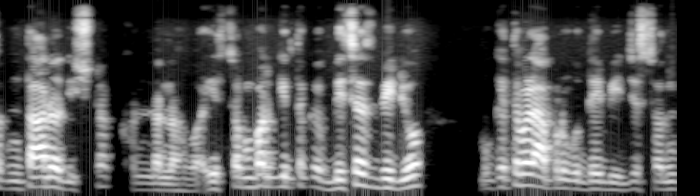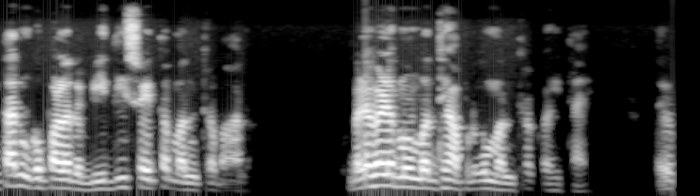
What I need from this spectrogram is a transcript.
सतान अदिष्ट खंडन हम इस संपर्कित तो विशेष भिड मुझे आपको देवी जो सतान गोपाल विधि सहित तो मंत्र मान बेले बेले मुझे आपको मंत्र कही था तेरे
